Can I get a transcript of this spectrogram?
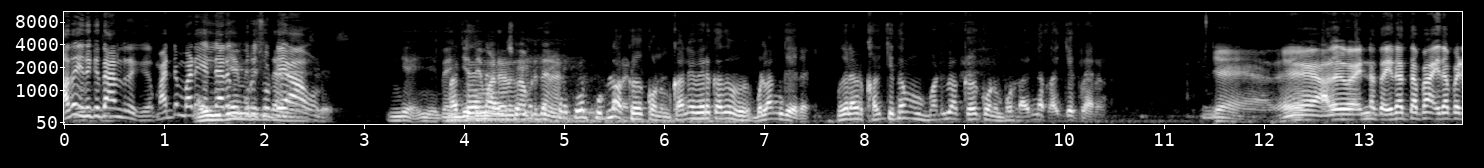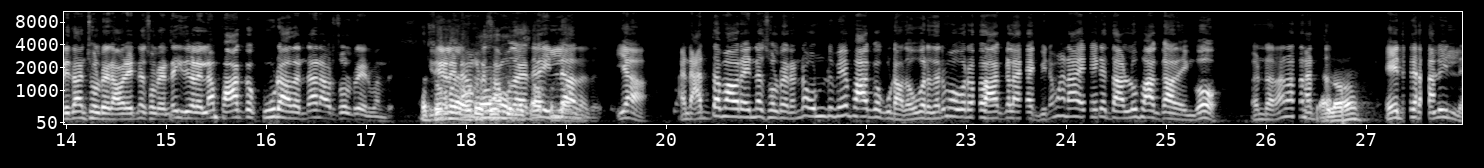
அது இதுக்கு தான் இருக்கு. மற்றபடி எல்லாரும் இங்கேயும் குறி இருக்குது சுட்டே தானே, ஆகணும் புல்லா கேட்கணும். கன பேருக்கு அது விளங்கல முதல்ல அவர் கழிச்சு தான் வடிவா கேட்கணும். போட்டா என்ன கழிச்சுக்கிறாரு? ஏ, அது அது என்ன இதை இதை பற்றி தான் சொல்றாரு. அவர் என்ன சொல்றாரு இதுகளெல்லாம் பார்க்க கூடாதுன்னு தான் அவர் சொல்றாரு வந்து. இதுகளெல்லாம் சமுதாயத்துல இல்லாதது. யா. அந்த அர்த்தம் அவர் என்ன சொல்றாருன்னா ஒன்றுமே பார்க்க கூடாது ஒவ்வொரு தரம் ஒவ்வொரு ஆக்களா இருப்பினும் ஆனா ஏற்றத்தாழ்வு பார்க்காதேங்கோ. என்றதான் ஏற்றத்தாழ்வு இல்ல.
